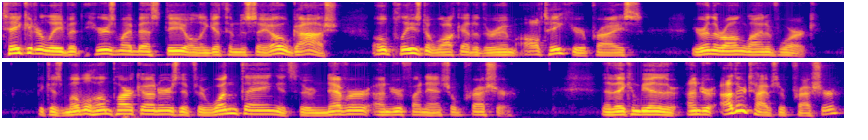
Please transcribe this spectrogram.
take it or leave it, here's my best deal, and get them to say, oh gosh, oh, please don't walk out of the room, I'll take your price, you're in the wrong line of work because mobile home park owners, if they're one thing, it's they're never under financial pressure. Now they can be under under other types of pressure.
